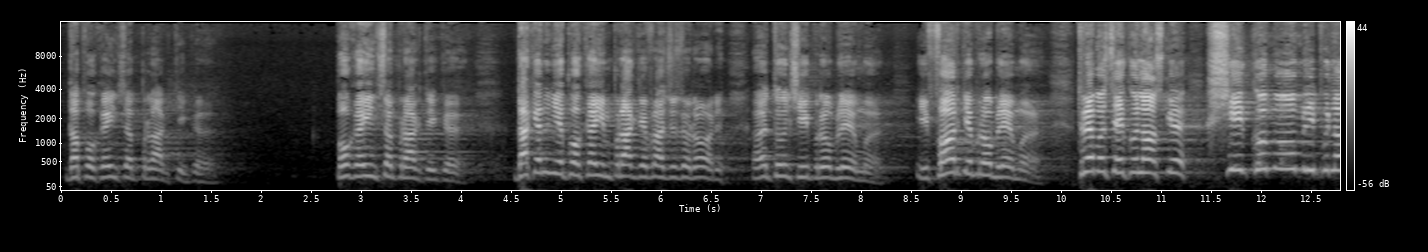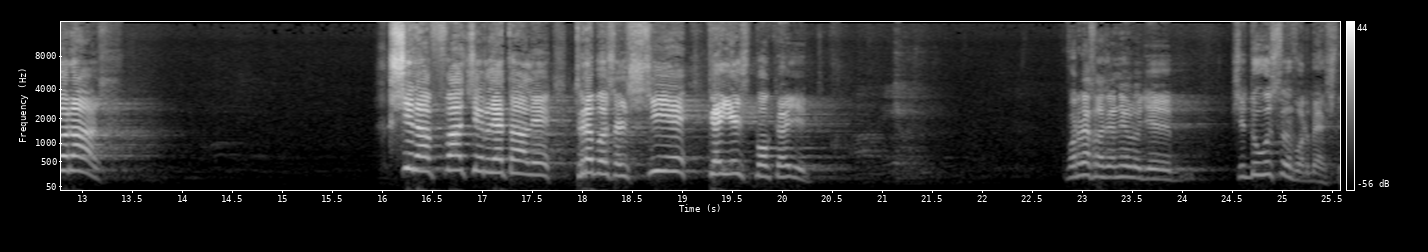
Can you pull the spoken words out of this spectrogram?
dar pocăință practică. Pocăință practică. Dacă nu ne pocăim practic, frate surori, atunci e problemă. E foarte problemă. Trebuie să cunoască și cum umbli până oraș. Și în afacerile tale trebuie să știe că ești pocăit. Vorbea fratele Nelu de și Duhul Sfânt vorbește.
